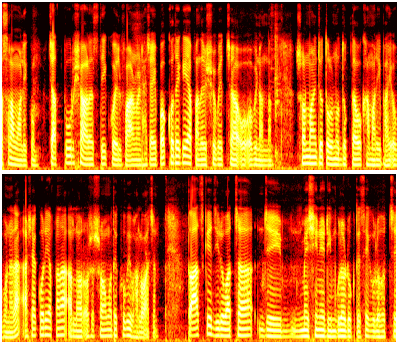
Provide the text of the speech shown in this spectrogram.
আসসালামু আলাইকুম। Chandpur Shahrasti quail farm and হ্যাচারির পক্ষ থেকে আপনাদের শুভেচ্ছা ও অভিনন্দন। সম্মানিত তরুণ উদ্যোক্তা ও খামারি ভাই ও বোনেরা, আশা করি আপনারা আল্লাহর অশেষ সহমতে খুবই ভালো আছেন। তো আজকে জিরো বাচ্চা যে মেশিনে ডিমগুলো ঢুকতেছে, এগুলো হচ্ছে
